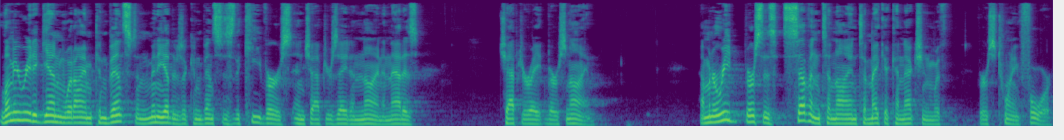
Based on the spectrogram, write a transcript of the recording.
Let me read again what I am convinced, and many others are convinced, is the key verse in chapters 8 and 9, and that is chapter 8, verse 9. I'm going to read verses 7 to 9 to make a connection with verse 24.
